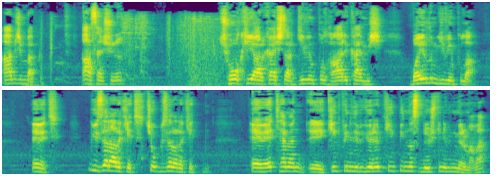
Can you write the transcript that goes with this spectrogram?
Abicim bak. Al sen şunu. Çok iyi arkadaşlar. Giving Pool harikaymış. Bayıldım Giving Pool'a. Evet. Güzel hareket. Çok güzel hareket. Evet hemen e, Kingpin'i de bir görelim. Kingpin nasıl dövüştüğünü bilmiyorum ama.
